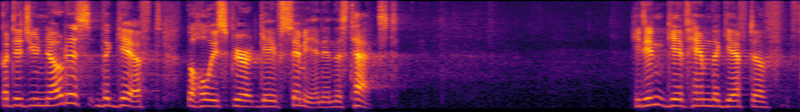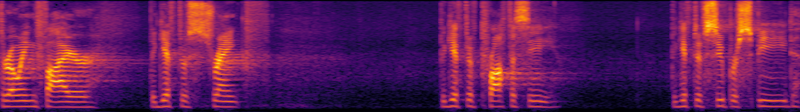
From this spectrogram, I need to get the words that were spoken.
But did you notice the gift the Holy Spirit gave Simeon in this text? He didn't give him the gift of throwing fire, the gift of strength, the gift of prophecy, the gift of super speed.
